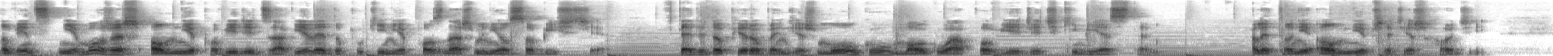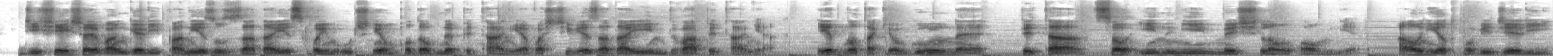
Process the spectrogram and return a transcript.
No więc nie możesz o mnie powiedzieć za wiele, dopóki nie poznasz mnie osobiście. Wtedy dopiero będziesz mógł, mogła powiedzieć, kim jestem. Ale to nie o mnie przecież chodzi. W dzisiejszej Ewangelii Pan Jezus zadaje swoim uczniom podobne pytanie, a właściwie zadaje im dwa pytania. Jedno takie ogólne, pyta, co inni myślą o mnie. A oni odpowiedzieli,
